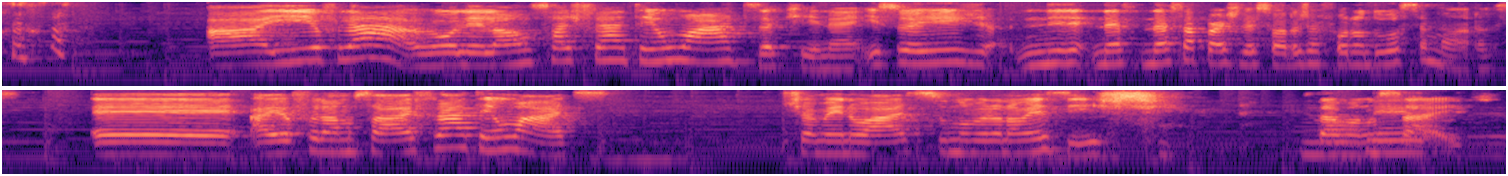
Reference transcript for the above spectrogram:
Nossa, aí eu falei, ah, eu olhei lá no site e falei, ah, tem um WhatsApp aqui, né? Isso aí, nessa parte da história já foram duas semanas. É, aí eu fui lá no site e falei, ah, tem um WhatsApp. Chamei no WhatsApp, o número não existe. Estava no site.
